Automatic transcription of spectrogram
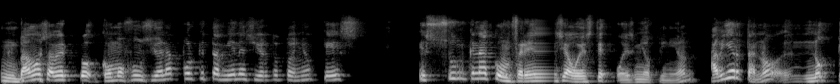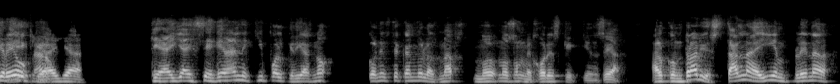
Mm, vamos a ver cómo funciona, porque también es cierto, Toño, que es, es una conferencia oeste, o es mi opinión, abierta, ¿no? No creo que, haya, que haya ese gran equipo al que digas, no, con este cambio los maps no, no son mejores que quien sea. Al contrario, están ahí en plena,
